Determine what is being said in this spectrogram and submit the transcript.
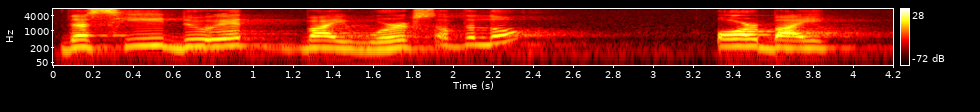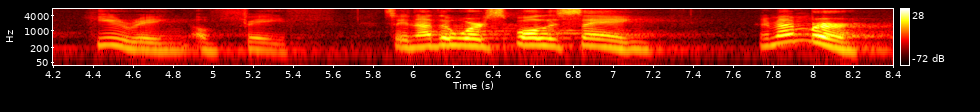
Does he do it by works of the law or by hearing of faith? So in other words, Paul is saying, remember,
